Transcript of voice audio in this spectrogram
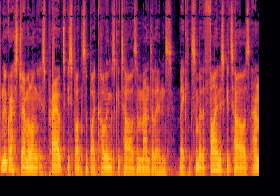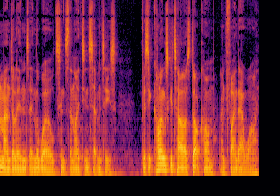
Bluegrass Jamalong is proud to be sponsored by Collings Guitars and Mandolins, making some of the finest guitars and mandolins in the world since the 1970s. Visit collingsguitars.com and find out why.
